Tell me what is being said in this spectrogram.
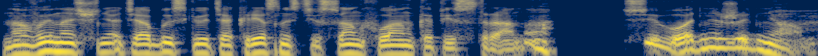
Но вы начнете обыскивать окрестности Сан-Хуан-Капистрано Сегодня же днем.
